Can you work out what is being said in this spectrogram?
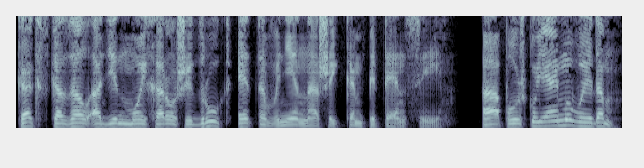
как сказал один мой хороший друг, это вне нашей компетенции. А пушку я ему выдам.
